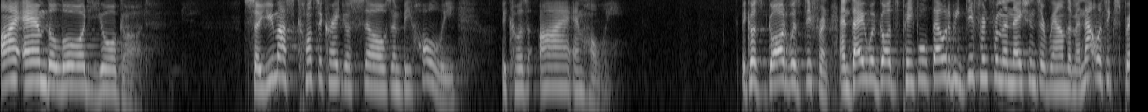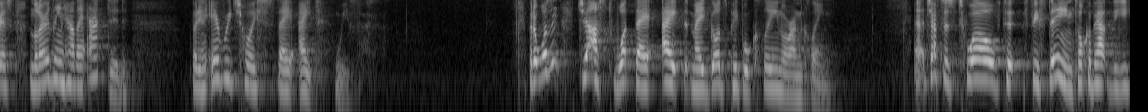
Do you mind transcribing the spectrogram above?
I am the Lord your God. So you must consecrate yourselves and be holy because I am holy. Because God was different and they were God's people, they were to be different from the nations around them. And that was expressed not only in how they acted, but in every choice they ate with. But it wasn't just what they ate that made God's people clean or unclean. Uh, chapters 12 to 15 talk about the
